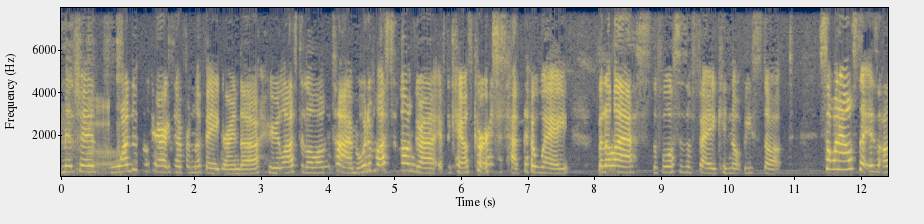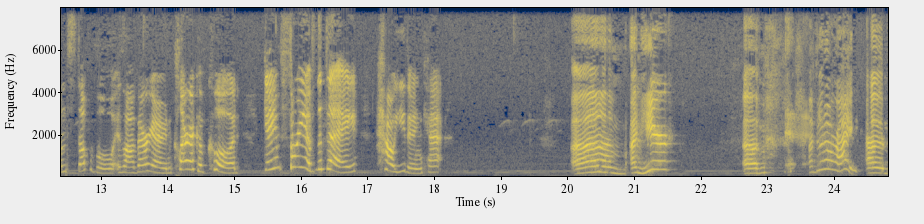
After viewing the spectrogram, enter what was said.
Mitch's Uh. wonderful character from the Fey Grinder, who lasted a long time, would have lasted longer if the Chaos Choruses had their way. But alas, the forces of Fey cannot be stopped. Someone else that is unstoppable is our very own Cleric of Cord. Game three of the day. How are you doing, Kat? Um, I'm here. Um, I'm doing all right. Um,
